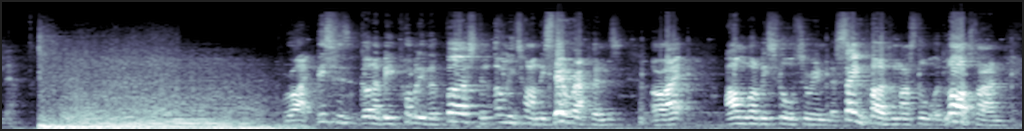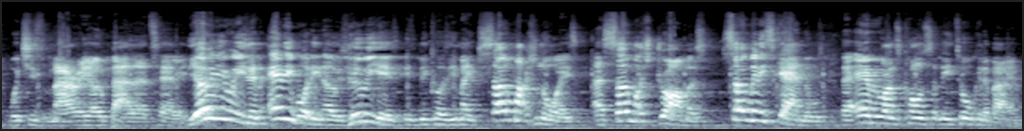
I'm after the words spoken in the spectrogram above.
now. Right, this is gonna be probably the first and only time this ever happens. Alright, I'm gonna be slaughtering the same person I slaughtered last time, which is Mario Balotelli. The only reason anybody knows who he is is because he makes so much noise, has so much dramas, so many scandals that everyone's constantly talking about him.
